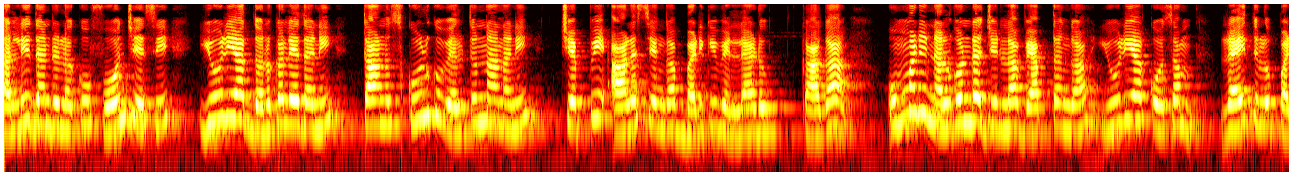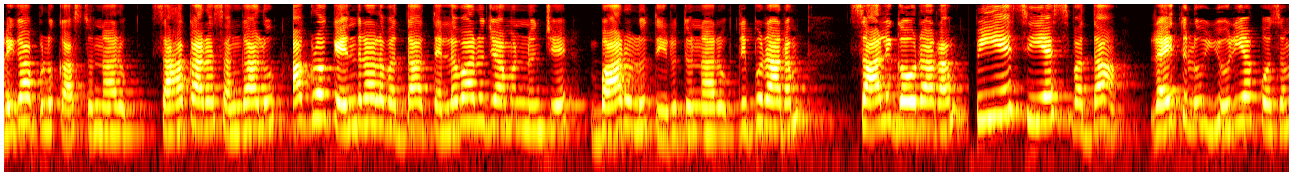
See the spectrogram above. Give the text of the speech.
తల్లిదండ్రులకు ఫోన్ చేసి యూరియా దొరకలేదని తాను స్కూల్కు వెళ్తున్నానని చెప్పి ఆలస్యంగా బడికి వెళ్ళాడు. కాగా ఉమ్మడి నల్గొండ జిల్లా వ్యాప్తంగా యూరియా కోసం రైతులు పడిగాపులు కాస్తున్నారు. సహకార సంఘాలు ఆగ్రో కేంద్రాల వద్ద తెల్లవారుజామున నుంచే బారులు తీరుతున్నారు. త్రిపురారం సాలిగౌరారం పిఏసిఎస్ వద్ద రైతులు యూరియా కోసం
